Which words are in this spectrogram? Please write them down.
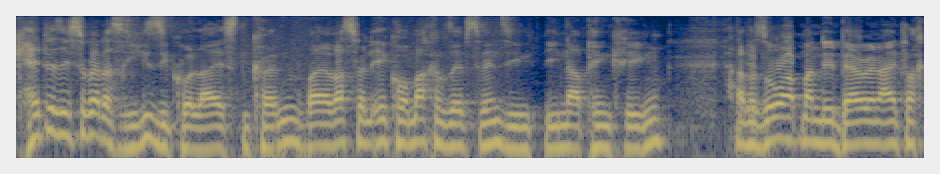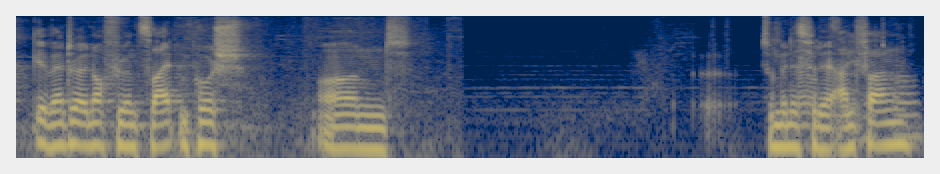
hätte sich sogar das Risiko leisten können, weil was will Eco machen, selbst wenn sie einen Clean-Up hinkriegen. Aber so hat man den Baron einfach eventuell noch für einen zweiten Push und zumindest für den Anfang.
